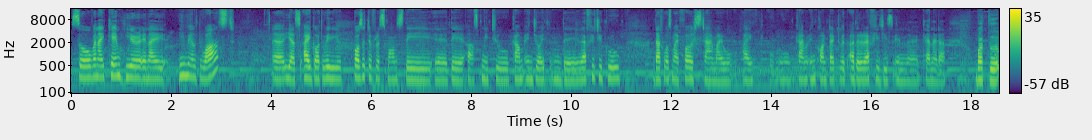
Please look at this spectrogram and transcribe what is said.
So when I came here and I emailed VAST, uh, yes, I got very positive response. They uh, they asked me to come and join the refugee group. That was my first time I, I came in contact with other refugees in uh, Canada. But uh,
